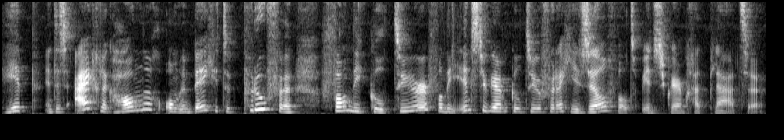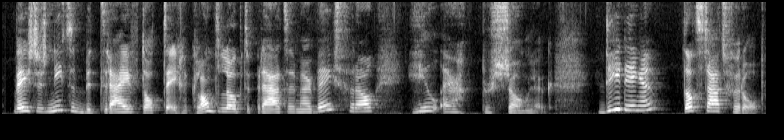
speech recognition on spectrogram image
hip. En het is eigenlijk handig om een beetje te proeven van die cultuur, van die Instagram-cultuur, voordat je zelf wat op Instagram gaat plaatsen. Wees dus niet een bedrijf dat tegen klanten loopt te praten, maar wees vooral heel erg persoonlijk. Die dingen, dat staat voorop.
